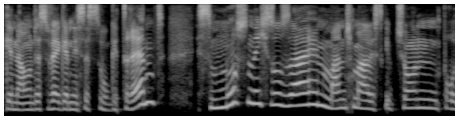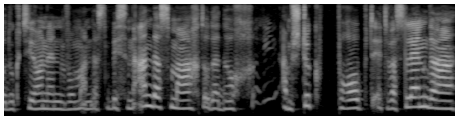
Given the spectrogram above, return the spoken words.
Genau, und deswegen ist es so getrennt. Es muss nicht so sein. Manchmal, es gibt schon Produktionen, wo man das ein bisschen anders macht oder doch am Stück probt, etwas länger.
